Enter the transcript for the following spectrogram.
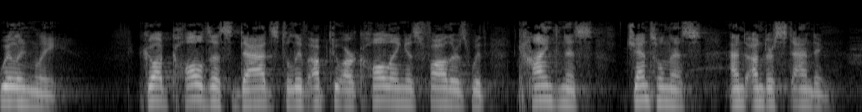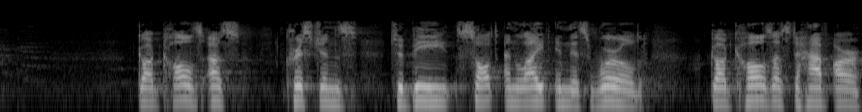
willingly. God calls us dads to live up to our calling as fathers with kindness, gentleness, and understanding. God calls us Christians to be salt and light in this world. God calls us to have our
